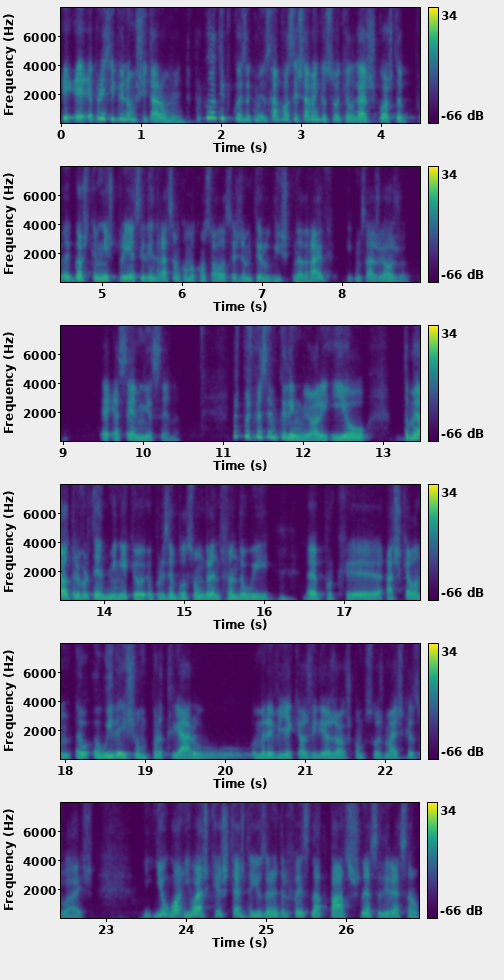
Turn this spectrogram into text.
a, a, princípio não me excitaram muito, porque é o tipo de coisa que. Sabe, vocês sabem que eu sou aquele gajo que gosta, gosto que a minha experiência de interação com uma consola seja meter o disco na drive e começar a jogar o jogo. É, essa é a minha cena. Mas depois pensei um bocadinho melhor e, e eu. Também há outra vertente minha, que eu, eu, por exemplo, eu sou um grande fã da Wii, uh, porque acho que ela, a, a Wii deixou-me partilhar o, a maravilha que é os videojogos com pessoas mais casuais. E eu, eu acho que este, esta user interface dá passos nessa direção.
